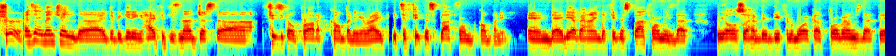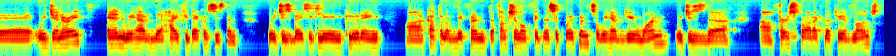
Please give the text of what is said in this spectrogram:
Sure. As I mentioned uh, at the beginning, HyFit is not just a physical product company, right? It's a fitness platform company. And the idea behind the fitness platform is that we also have the different workout programs that uh, we generate, and we have the HyFit ecosystem, which is basically including a couple of different functional fitness equipment. So we have Gear One, which is the uh, first product that we have launched.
